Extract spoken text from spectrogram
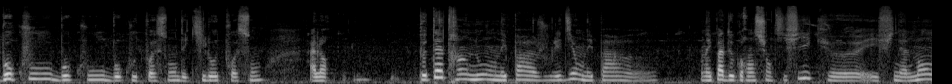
beaucoup, beaucoup, beaucoup de poissons, des kilos de poissons. Alors, peut-être, hein, nous, on n'est pas, je vous l'ai dit, on n'est pas, euh, on n'est pas de grands scientifiques euh, et finalement,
